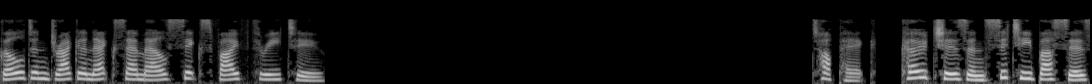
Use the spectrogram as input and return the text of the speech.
Golden Dragon XML 6532 Topic: Coaches and city buses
